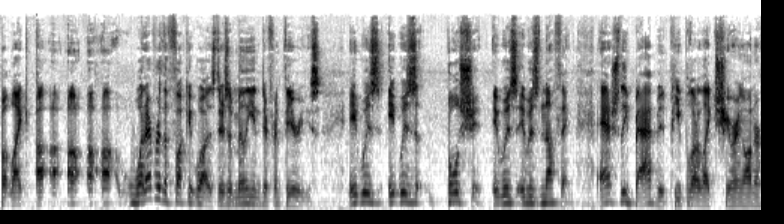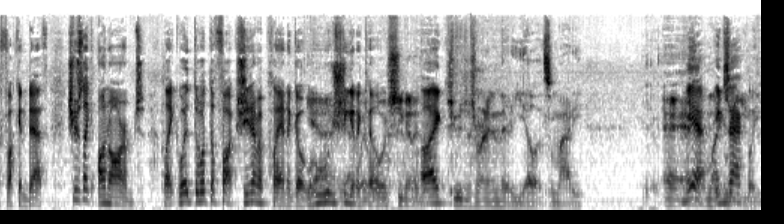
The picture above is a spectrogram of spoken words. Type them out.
but like uh, uh, uh, whatever the fuck it was there's a million different theories. It was it was bullshit it was it was nothing ashley babbitt people are like cheering on her fucking death she was like unarmed like what the, what the fuck she didn't have a plan to go who is she yeah, gonna what- kill What was she gonna do? like She was just running in there to yell at somebody. and, Yeah, and, like, exactly.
